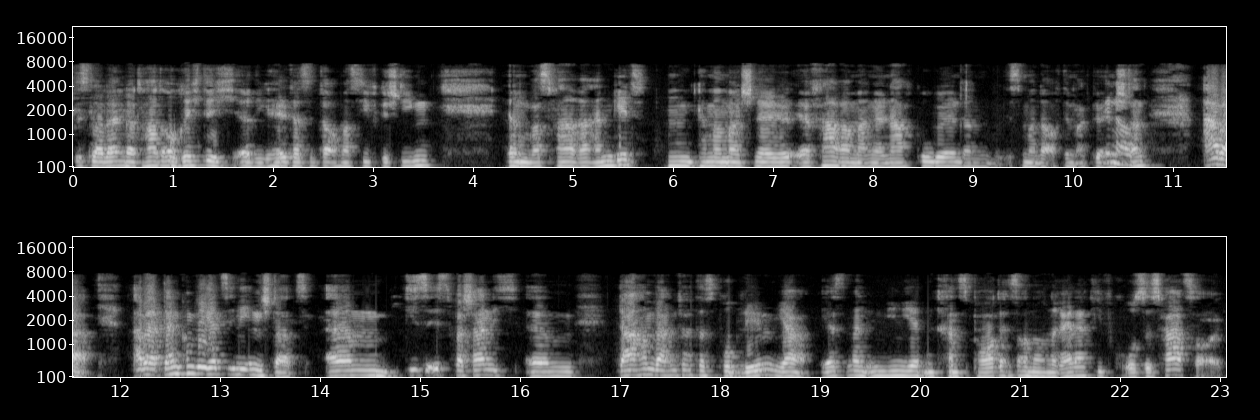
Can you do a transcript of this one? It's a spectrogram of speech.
Ist leider in der Tat auch richtig. Äh, die Gehälter sind da auch massiv gestiegen. Ähm, was Fahrer angeht, hm, kann man mal schnell äh, Fahrermangel nachgoogeln, dann ist man da auf dem aktuellen genau. Stand. Aber, aber dann kommen wir jetzt in die Innenstadt. Ähm, diese ist wahrscheinlich, ähm, da haben wir einfach das Problem, ja, erstmal in Linie ein Transporter ist auch noch ein relativ großes Fahrzeug.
